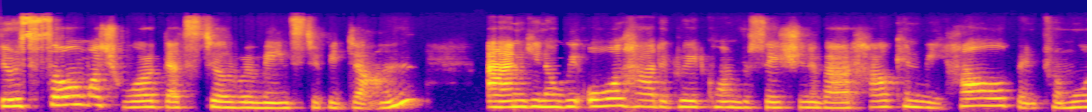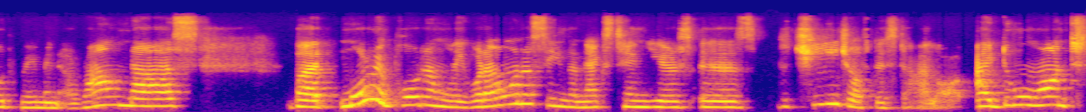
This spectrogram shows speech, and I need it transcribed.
There is so much work that still remains to be done. And, you know, we all had a great conversation about how can we help and promote women around us, but more importantly, what I want to see in the next 10 years is the change of this dialogue. I don't want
